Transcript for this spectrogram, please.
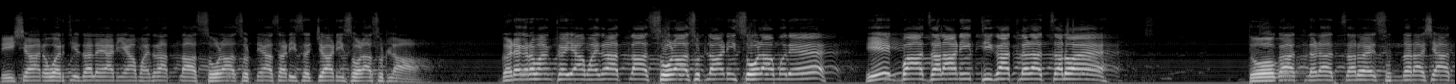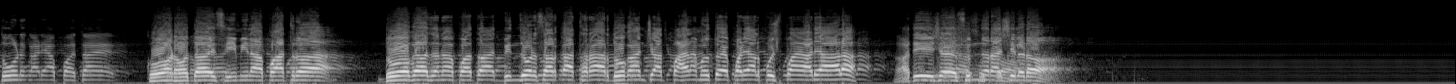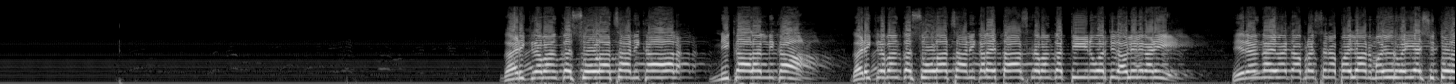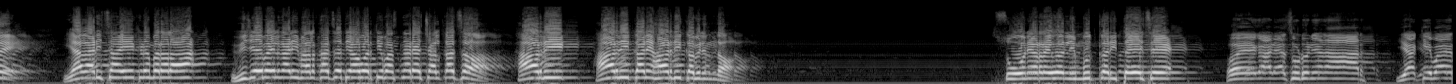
निशाणवरती झालंय आणि या मैदानातला सोळा सुटण्यासाठी सज्ज आणि सोळा सुटला. गडक्रमांक या मैदानातला सोळा सुटला आणि सोळा मध्ये एक बाद झाला आणि तिघात लढत चालू आहे. दोघात लढत चालू आहे. सुंदर अशा दोन गाड्या पळत आहेत कोण होतय? सीमीला पात्र. दोघ जण पळतात बिंजोड सारखा थरार दोघांच्या आत पाहायला मिळतोय. पड्याल पुष्पा आड्याल अतिशय सुंदर अशी लढत. गाडी क्रमांक सोळाचा निकाल. निकाल निकाल. गाडी क्रमांक सोळाचा निकाल आहे. तास क्रमांक तीन वरती धावलेली गाडी. तिरंगाई माता प्रसन्न पैलवान मयूर भैया शितोळे. या गाडीचा एक नंबर आला. विजय बैल गाडी मालकाचं त्यावरती बसणाऱ्या चालकाचं हार्दिक हार्दिक आणि हार्दिक अभिनंदन. सोन्या ड्रायव्हर लिंबूतकर इथं यायचे. होय गाड्या सोडून येणार. या की बाहेर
